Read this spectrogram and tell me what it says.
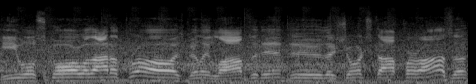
He will score without a throw as Billy lobs it into the shortstop for Peraza.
